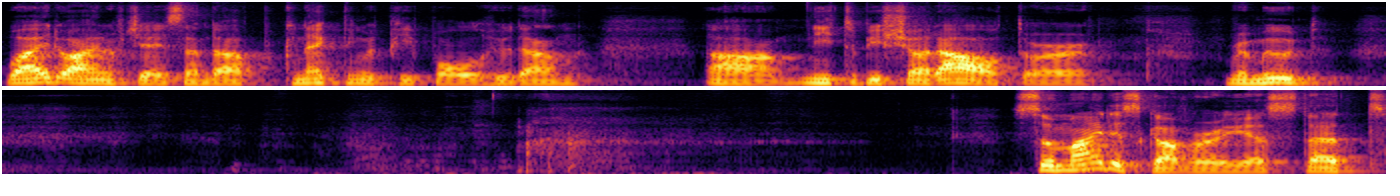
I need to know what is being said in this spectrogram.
Why do INFJs end up connecting with people who then uh, need to be shut out or removed So my discovery is that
